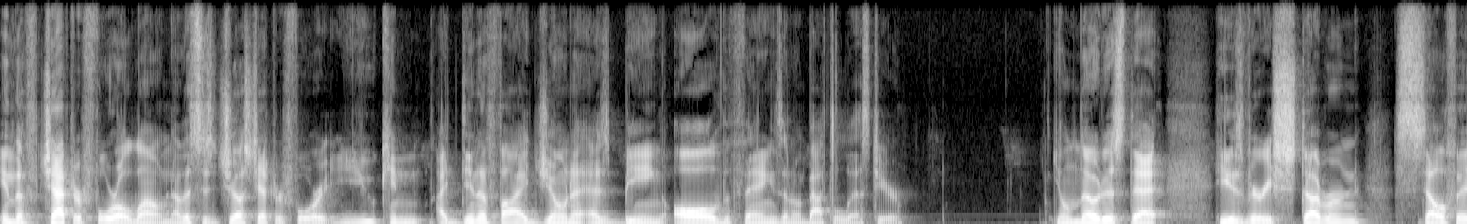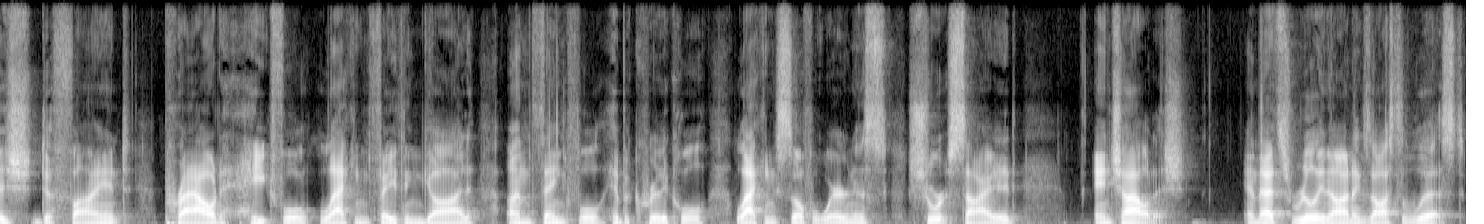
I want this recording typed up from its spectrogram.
In the chapter 4 alone, now this is just chapter 4, you can identify Jonah as being all the things that I'm about to list here. You'll notice that he is very stubborn, selfish, defiant, proud, hateful, lacking faith in God, unthankful, hypocritical, lacking self awareness, short sighted, and childish. And that's really not an exhaustive list.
